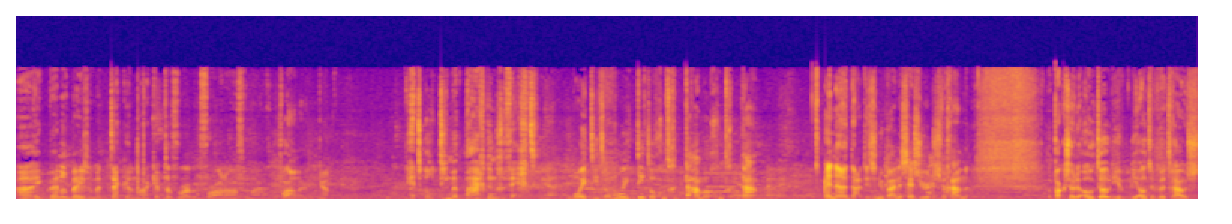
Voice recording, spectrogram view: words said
Uh, ik ben nog bezig met Tekken, maar ik heb daarvoor heb ik For Honor afgemaakt. For Honor? Ja. Het ultieme baardengevecht. Ja. Mooie titel, mooie titel. Goed gedaan man, goed gedaan. En uh, nou, het is nu bijna 6 uur, dus we gaan... We pakken zo de auto. Die, die auto hebben we trouwens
